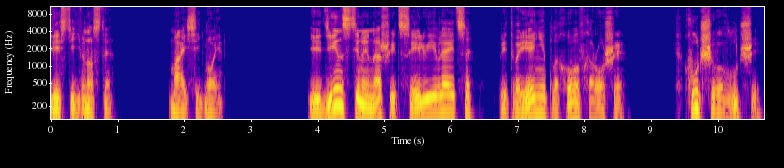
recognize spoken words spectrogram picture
290. Май 7. Единственной нашей целью является притворение плохого в хорошее, худшего в лучшее,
